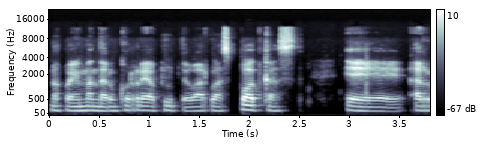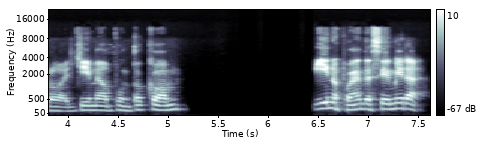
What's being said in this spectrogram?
nos pueden mandar un correo a Club de Barbas Podcast eh, arroba gmail.com y nos pueden decir, mira,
